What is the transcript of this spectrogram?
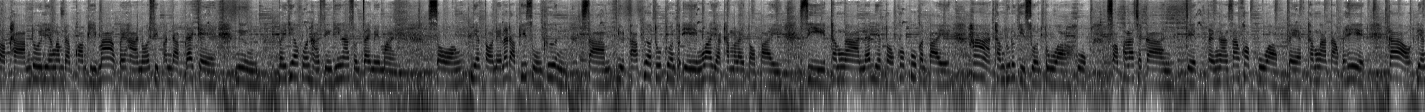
สอบถามโดยเรียงลำดับความถี่มากไปหาน้อย 10 อันดับได้แก่ 1. ไปเที่ยวค้นหาสิ่งที่น่าสนใจใหม่ ๆ 2. เรียนต่อในระดับที่สูงขึ้น 3. หยุดพักเพื่อทบทวนตัวเองว่าอยากทำอะไรต่อไป 4. ทำงานและเรียนต่อควบคู่กันไป 5. ทำธุรกิจส่วนตัว 6. สอบข้าราชการ 7. แต่งงานสร้างครอบครัว 8. ทำงานต่างประเทศ 9. เรียน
